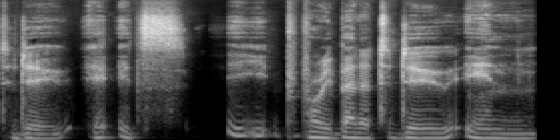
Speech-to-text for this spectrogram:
to do. It's probably better to do in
